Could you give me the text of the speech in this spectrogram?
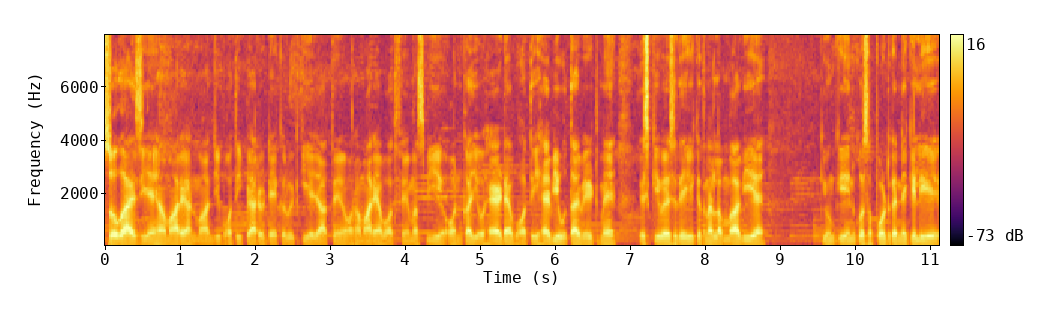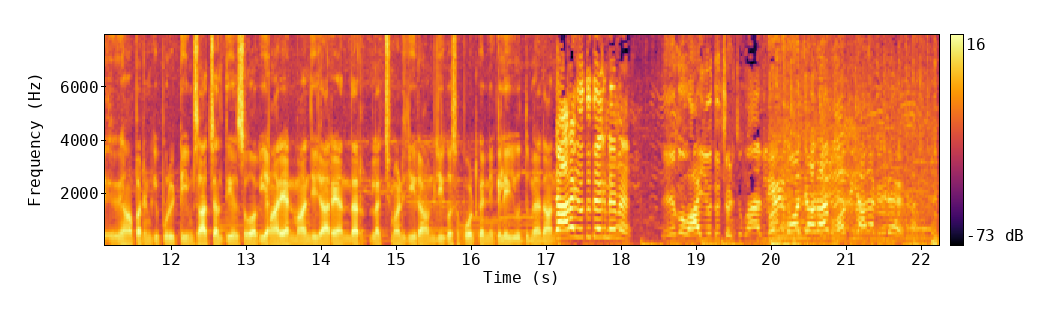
सो so गाइस ये हैं हमारे हनुमान जी, बहुत ही प्यारे डेकोरेट किए जाते हैं और हमारे यहाँ बहुत फ़ेमस भी है और उनका जो हेड है बहुत ही हैवी होता है वेट में। इसकी वजह से देखिए कितना लंबा भी है, क्योंकि इनको सपोर्ट करने के लिए यहाँ पर इनकी पूरी टीम साथ चलती है। सो अभी हमारे हनुमान जी जा रहे हैं अंदर, लक्ष्मण जी, राम जी को सपोर्ट करने के लिए युद्ध मैदान। जा युद्ध देखने में। देखो भाई, युद्ध छिड़ चुका है भीड़ बहुत ज़्यादा है, बहुत ही ज़्यादा भीड़ है।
